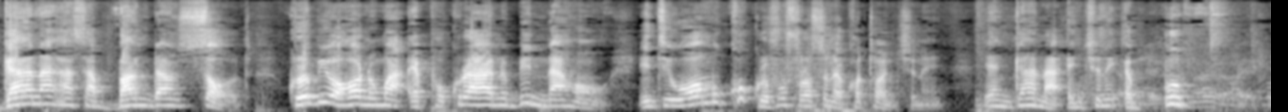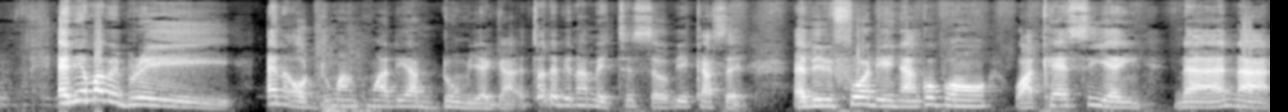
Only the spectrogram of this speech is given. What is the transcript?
Ghana has abundant salt. Kuro bi wɔ hɔnom a ɛpo koraa no bi nna ho. Nti wɔn kɔ kuro foforɔ so na ɛkɔtɔ nkyene. Yɛn ghana nkyene abu nneɛma bebree ɛna ɔdom ankomade adom yɛ ghana ɛtɔ da bi na mete sɛ obi ka sɛ abibifoɔ deɛ nyankopɔn wakɛse yɛn na na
